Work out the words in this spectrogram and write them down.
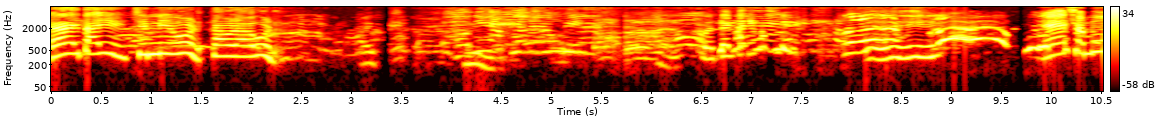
हे ताई चिमणी उड कावळा उड. ए शंभू.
